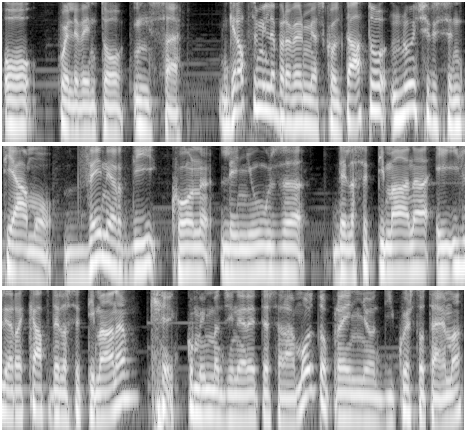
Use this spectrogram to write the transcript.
o quell'evento in sé. Grazie mille per avermi ascoltato, noi ci risentiamo venerdì con le news della settimana e il recap della settimana, che come immaginerete sarà molto pregno di questo tema,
